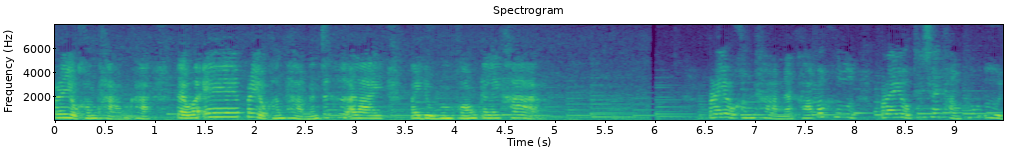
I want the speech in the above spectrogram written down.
ประโยคคำถามค่ะ แต่ว่าเอ๊ประโยคคำถามนั้นจะคืออะไร ไปดูพร้อมๆกันเลยค่ะประโยคคำถามนะคะก็คือประโยคที่ใช้ถามผู้อื่น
